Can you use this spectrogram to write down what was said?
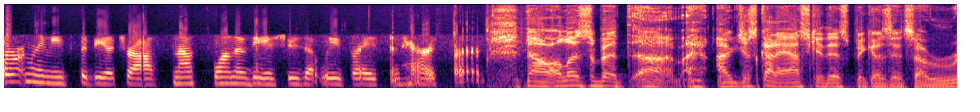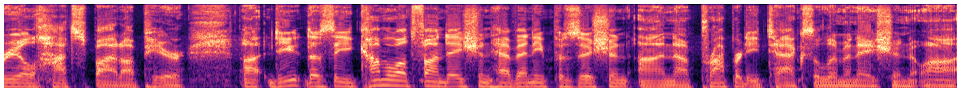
certainly needs to be addressed, and that's one of the issues that we've raised in Harrisburg. Now, Elizabeth, uh, I- just got to ask you this because it's a real hot spot up here. Uh, do you, does the Commonwealth Foundation have any position on uh, property tax elimination? Uh,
